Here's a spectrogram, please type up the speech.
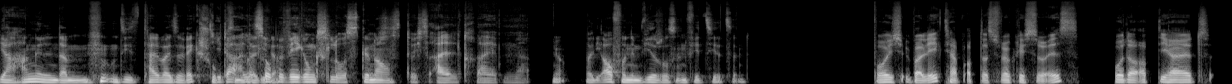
ja, hangeln dann, und sie teilweise wegschubsen. Die da alles die so da- bewegungslos Genau. durchs, durchs All treiben. Ja. Ja, weil die auch von dem Virus infiziert sind. Wo ich überlegt habe, ob das wirklich so ist oder ob die halt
